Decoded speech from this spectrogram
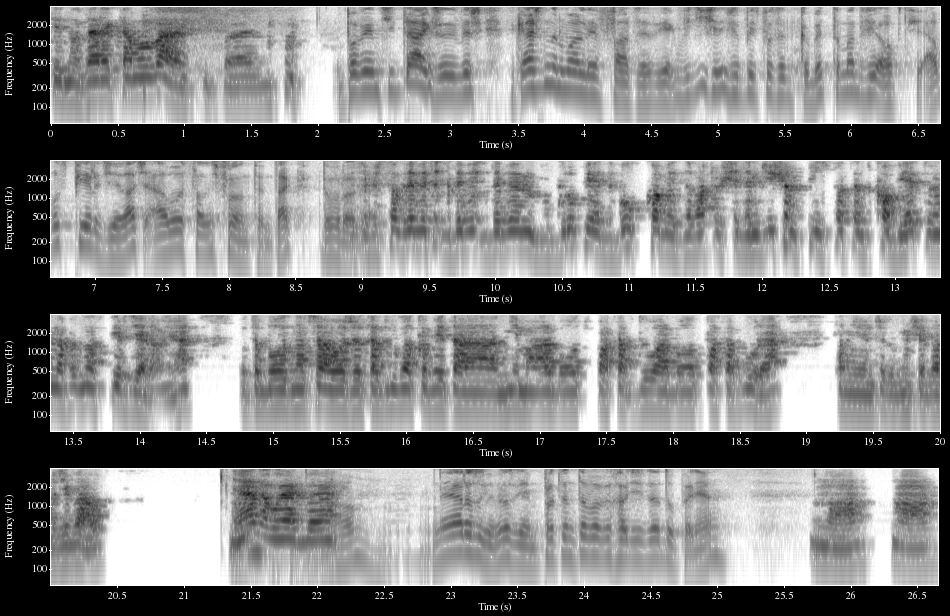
Ty no, zareklamowałeś ci powiem. Powiem ci tak, że wiesz, każdy normalny facet, jak widzi 75% kobiet, to ma dwie opcje. Albo spierdzielać, albo stanąć frontem, tak? Do wroga. Wiesz to, gdyby, gdyby, gdybym w grupie dwóch kobiet zobaczył 75% kobiet, to bym na pewno spierdzielał, nie? Bo to by oznaczało, że ta druga kobieta nie ma albo od pasa w dół, albo od pasa w górę. Sam nie wiem, czego bym się bardziej bał. Nie, no bo jakby... No. no ja rozumiem, rozumiem. Procentowo wychodzić do dupy, nie? No, no.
